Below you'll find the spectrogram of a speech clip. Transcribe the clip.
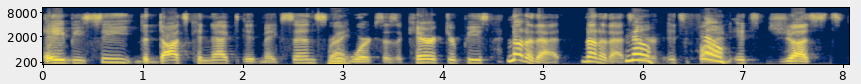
ABC, the dots connect. It makes sense. Right. It works as a character piece. None of that. None of that's No. here. It's fine. No. It's just.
